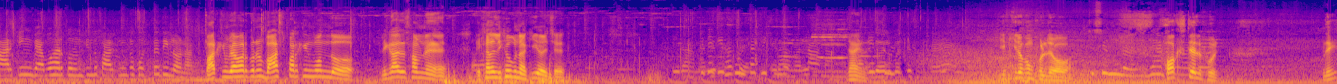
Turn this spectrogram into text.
পার্কিং ব্যবহার করুন কিন্তু পার্কিং তো করতে দিল না। পার্কিং ব্যবহার করুন বাস পার্কিং বন্ধ। লেখা আছে সামনে। এখানে লিখুক না কি হয়েছে? জানি না। এ কীরকম ফুল রে বাবা? ফক্সটেল ফুল। দেখি।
